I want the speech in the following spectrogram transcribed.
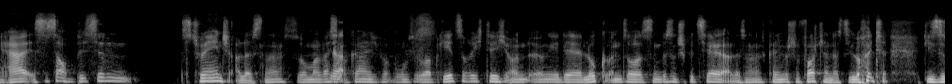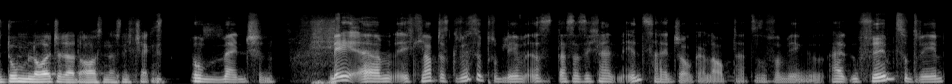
Ja, es ist auch ein bisschen strange alles, ne? So, man weiß Ja. auch gar nicht, worum es überhaupt geht so richtig und irgendwie der Look und so ist ein bisschen speziell alles, ne? Das kann ich mir schon vorstellen, dass die Leute, diese dummen Leute da draußen das nicht checken. Dummen Menschen. Nee, ähm, ich glaube, das größte Problem ist, dass er sich halt einen Inside-Joke erlaubt hat. So von wegen, halt einen Film zu drehen,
